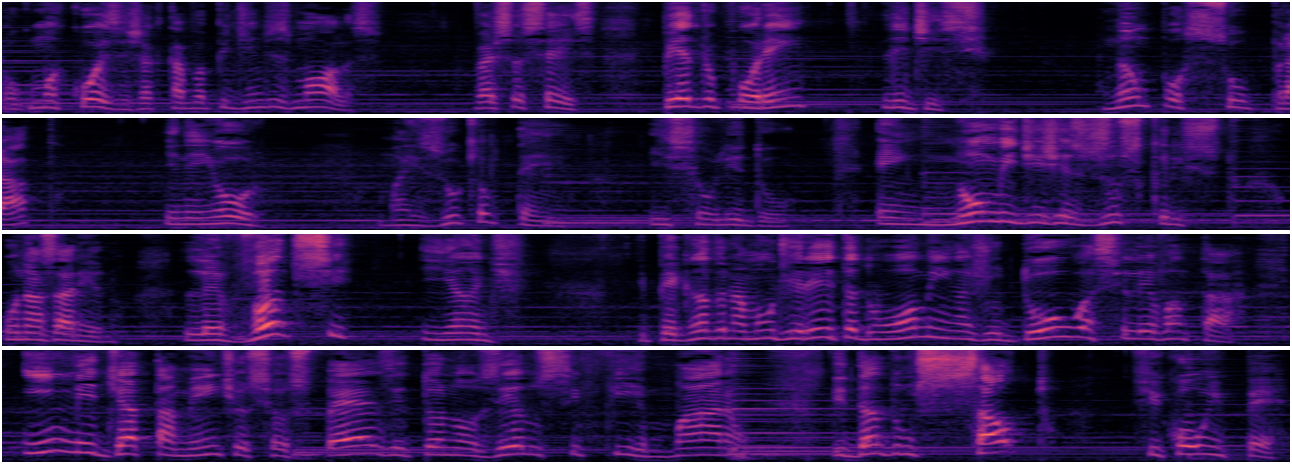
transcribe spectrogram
alguma coisa, já que estava pedindo esmolas. Verso 6: Pedro, porém, lhe disse: Não possuo prata e nem ouro, mas o que eu tenho, isso eu lhe dou. Em nome de Jesus Cristo, o Nazareno, levante-se e ande. E pegando na mão direita do homem, ajudou-o a se levantar. Imediatamente os seus pés e tornozelos se firmaram, e dando um salto, ficou em pé.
